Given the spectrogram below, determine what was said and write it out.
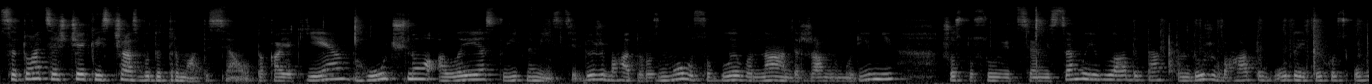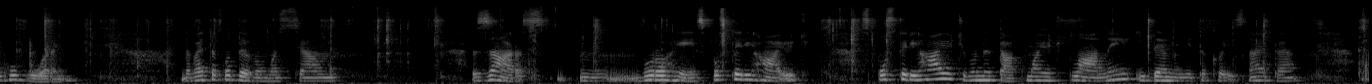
ситуація ще якийсь час буде триматися, от така, як є, гучно, але стоїть на місці. Дуже багато розмов, особливо на державному рівні, що стосується місцевої влади, так, там дуже багато буде якихось обговорень. Давайте подивимося. Зараз вороги спостерігають. Спостерігають вони так, мають плани, іде мені такий, знаєте, а,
